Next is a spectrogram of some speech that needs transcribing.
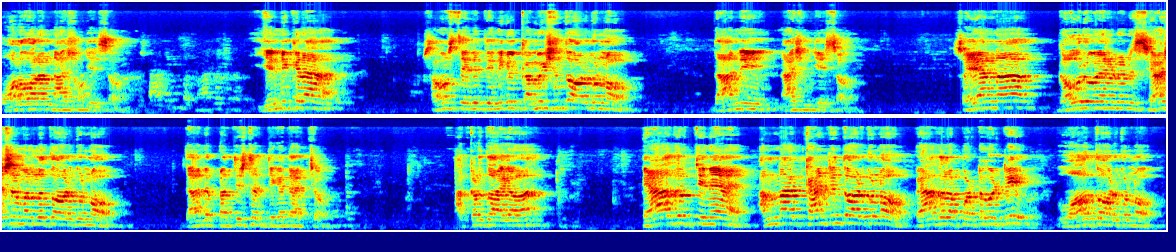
పోలవరాన్ని నాశనం చేసావు ఎన్నికల సంస్థ ఏదైతే ఎన్నికల కమిషన్తో ఆడుకున్నావు దాన్ని నాశనం చేసావు స్వయాన్న గౌరవమైనటువంటి శాసనమండలితో ఆడుకున్నావు. దాని ప్రతిష్ట దిగదార్చావు. అక్కడతో ఆగావా? పేదలు తినే అన్న క్యాంటీన్తో ఆడుకున్నావు. పేదల పట్టగొట్టి వాళ్ళతో ఆడుకున్నావు.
